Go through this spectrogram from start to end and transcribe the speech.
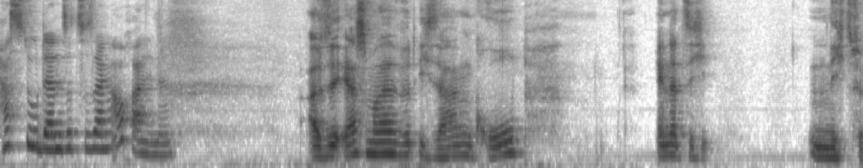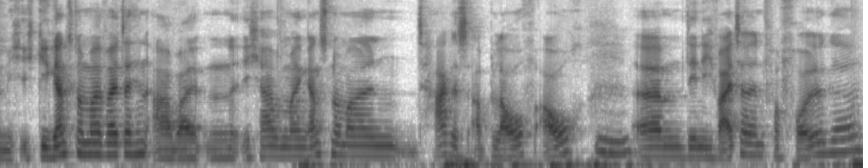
hast du dann sozusagen auch eine? Also erstmal würde ich sagen, grob ändert sich nichts für mich. Ich gehe ganz normal weiterhin arbeiten. Ich habe meinen ganz normalen Tagesablauf auch, ähm, den ich weiterhin verfolge,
